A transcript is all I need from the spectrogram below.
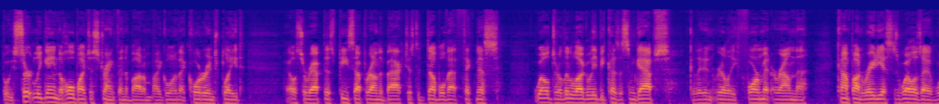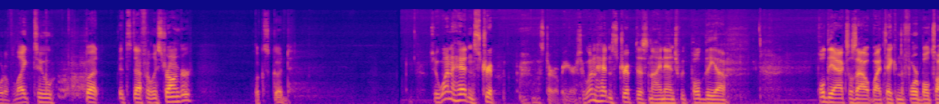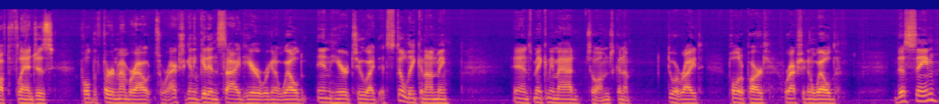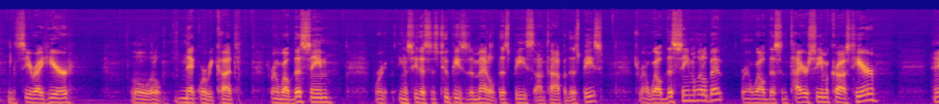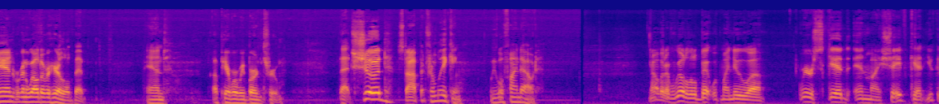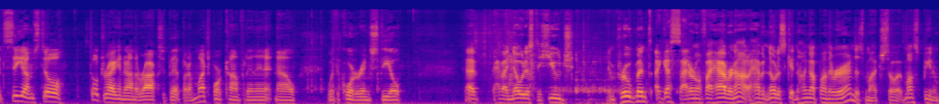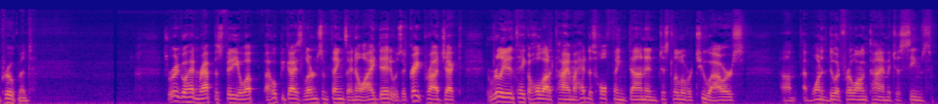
but we certainly gained a whole bunch of strength in the bottom by going that quarter inch plate. I also wrapped this piece up around the back just to double that thickness. Welds are a little ugly because of some gaps, because I didn't really form it around the compound radius as well as I would have liked to, but it's definitely stronger. Looks good. So we went ahead and stripped, let's start over here. So we went ahead and stripped this nine inch. We pulled the, uh, pulled the axles out by taking the four bolts off the flanges, pulled the third member out. So we're actually going to get inside here. We're going to weld in here too. I, it's still leaking on me and it's making me mad. So I'm just going to do it right, pull it apart. We're actually going to weld this seam. You can see right here, a little, little nick where we cut. So we're going to weld this seam we're, you can see this is two pieces of metal, this piece on top of this piece. So we're going to weld this seam a little bit. We're going to weld this entire seam across here. And we're going to weld over here a little bit. And up here where we burned through. That should stop it from leaking. We will find out. Now that I've wheeled a little bit with my new uh, rear skid and my shave kit, you can see I'm still still dragging it on the rocks a bit, but I'm much more confident in it now with a quarter inch steel. Have, have I noticed a huge improvement? I guess I don't know if I have or not. I haven't noticed getting hung up on the rear end as much, so it must be an improvement. We're going to go ahead and wrap this video up. I hope you guys learned some things. I know I did. It was a great project. It really didn't take a whole lot of time. I had this whole thing done in just a little over two hours. Um, I've wanted to do it for a long time. It just seems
